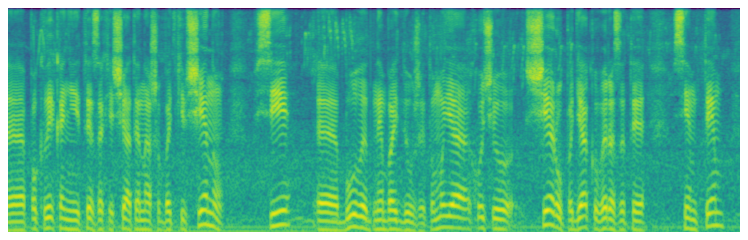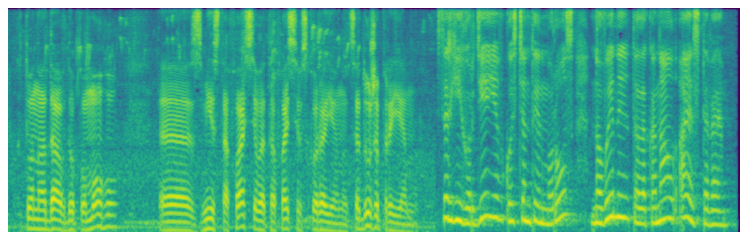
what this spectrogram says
е, покликані йти захищати нашу батьківщину. Всі е, були небайдужі. Тому я хочу щиру подяку виразити всім тим, хто надав допомогу е, з міста Фастєва та Фастівського району. Це дуже приємно. Сергій Гордєєв, Костянтин Мороз. Новини телеканал АСТВ.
